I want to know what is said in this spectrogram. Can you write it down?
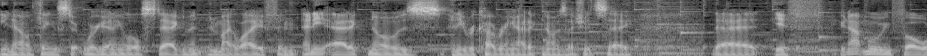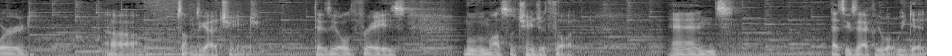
you know things were getting a little stagnant in my life and any addict knows any recovering addict knows i should say that if you're not moving forward uh, something's got to change there's the old phrase move a muscle change a thought and that's exactly what we did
